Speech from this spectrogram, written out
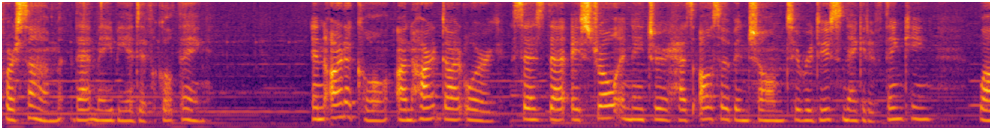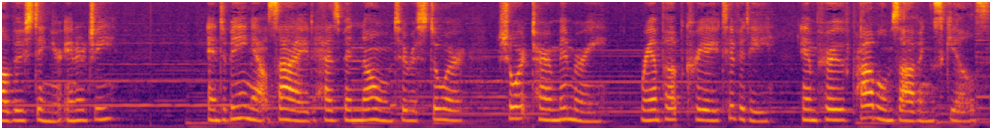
For some, that may be a difficult thing. An article on heart.org says that a stroll in nature has also been shown to reduce negative thinking while boosting your energy, and being outside has been known to restore short term memory, ramp up creativity, improve problem solving skills,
